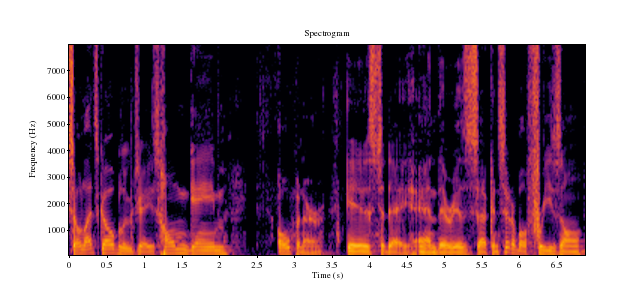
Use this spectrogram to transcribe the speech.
So let's go, Blue Jays. Home game opener is today, and there is a considerable frisson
